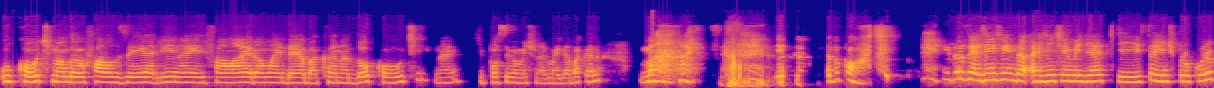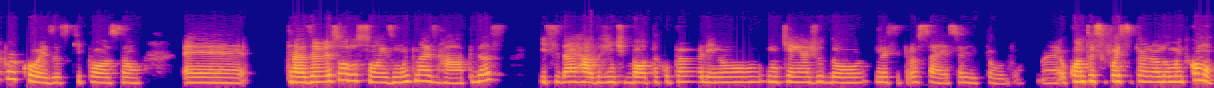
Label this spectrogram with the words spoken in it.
o coach mandou eu fazer ali, né, e falar era uma ideia bacana do coach, né, que possivelmente não era uma ideia bacana, mas é do coach. Então, assim, a gente ainda, a gente é imediatista, a gente procura por coisas que possam é, trazer soluções muito mais rápidas, e se dá errado, a gente bota a culpa ali no, em quem ajudou nesse processo ali todo. Né? O quanto isso foi se tornando muito comum.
